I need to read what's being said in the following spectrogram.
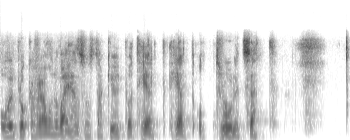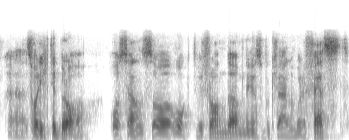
Och vi plockade fram och det var en som stack ut på ett helt, helt otroligt sätt. Eh, som var riktigt bra. Och sen så åkte vi från dömningen så på kvällen var det fest.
